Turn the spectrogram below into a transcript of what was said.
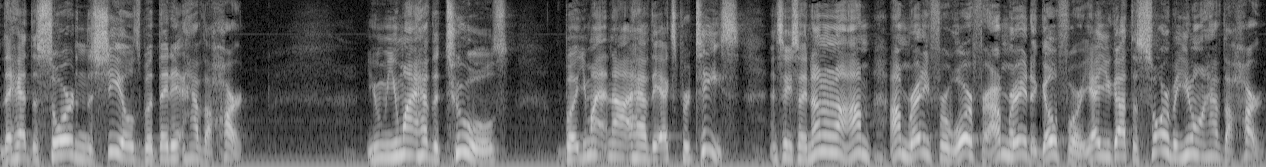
They had the sword and the shields, but they didn't have the heart. You, you might have the tools, but you might not have the expertise. And so you say, No, no, no, I'm, I'm ready for warfare. I'm ready to go for it. Yeah, you got the sword, but you don't have the heart.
